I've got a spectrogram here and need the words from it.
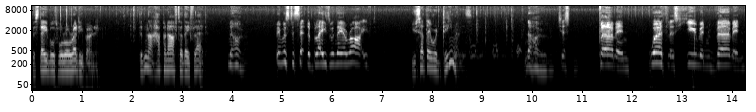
The stables were already burning. Didn't that happen after they fled? No, it was to set the blaze when they arrived. You said they were demons. No, just vermin. Worthless human vermin.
